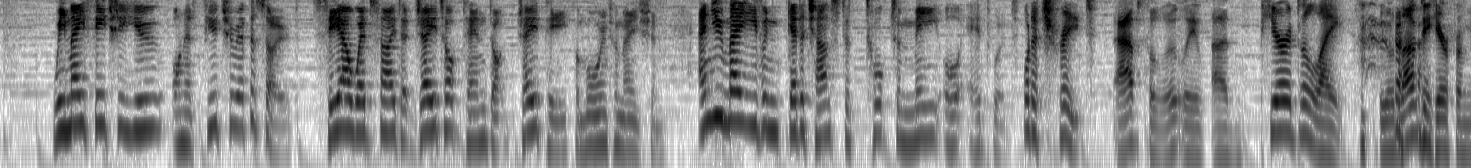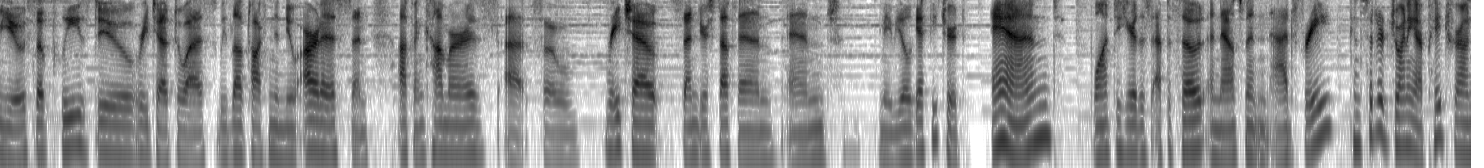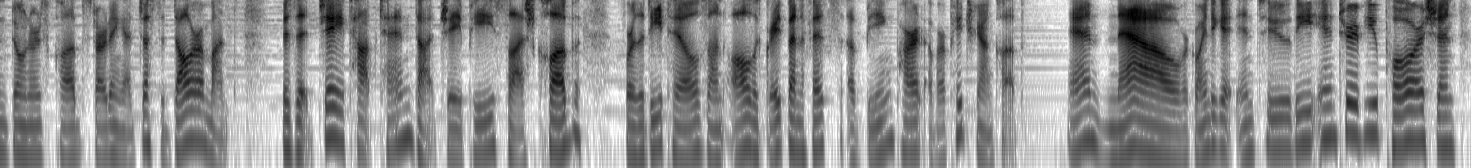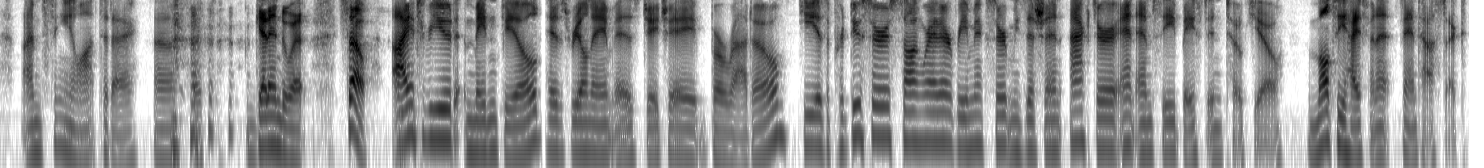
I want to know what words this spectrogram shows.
We may feature you on a future episode. See our website at jtop10.jp for more information. And you may even get a chance to talk to me or Edward. What a treat! Absolutely. A pure delight. We would love to hear from you. So please do reach out to us. We love talking to new artists and up and comers. Uh, so reach out, send your stuff in, and maybe you'll get featured. And want to hear this episode announcement and ad free? Consider joining our Patreon donors club starting at just a dollar a month. Visit jtop10.jp slash club for the details on all the great benefits of being part of our Patreon club. And now we're going to get into the interview portion. I'm singing a lot today. Uh, let's get into it. So, I interviewed Maidenfield. His real name is JJ Barado. He is a producer, songwriter, remixer, musician, actor, and MC based in Tokyo. Multi hyphenate, fantastic.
